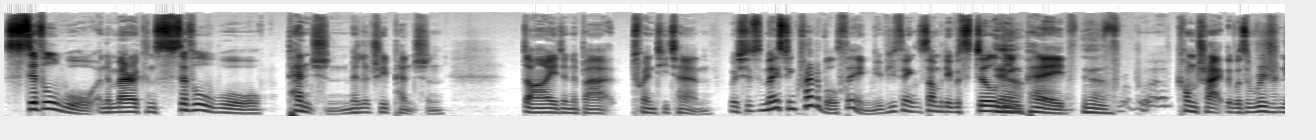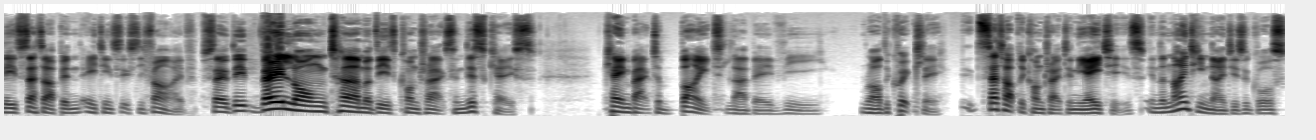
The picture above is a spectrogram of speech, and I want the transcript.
Civil War, an American Civil War pension, military pension, died in about 2010, which is the most incredible thing. If you think somebody was still Yeah. being paid Yeah. for a uh, contract that was originally set up in 1865. So the very long term of these contracts in this case came back to bite L'Abeille Vie rather quickly. It set up the contract in the 80s. In the 1990s, of course,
